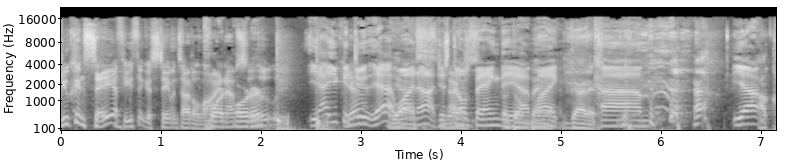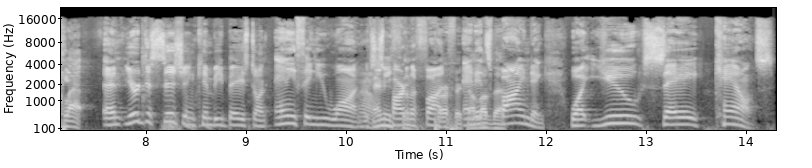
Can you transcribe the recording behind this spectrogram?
You can say if you think a statement's out of line. Court order? absolutely. yeah, you can Yeah. do. Yeah, why not? Just yes. don't bang the Don't uh, bang mic. it. Got it. Um, yeah, I'll clap. and your decision can be based on anything you want, which is part of the fun. Perfect. I And love it's that. binding. What you say counts.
